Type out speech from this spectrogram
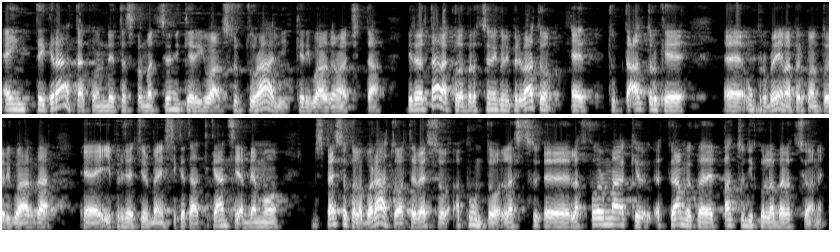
è integrata con le trasformazioni che riguard- strutturali che riguardano la città. In realtà la collaborazione con il privato è tutt'altro che eh, un problema per quanto riguarda eh, i progetti urbanistica tattica, anzi abbiamo spesso collaborato attraverso appunto la, eh, la, forma che attuiamo è quella del patto di collaborazione.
